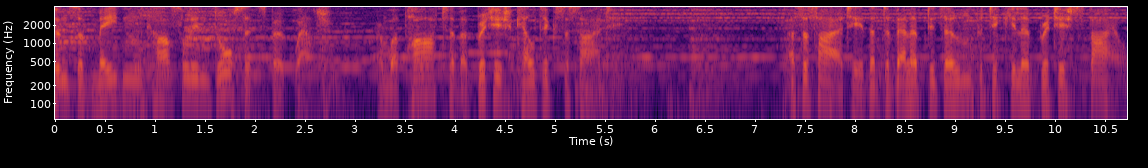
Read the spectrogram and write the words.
Inhabitants of Maiden Castle in Dorset spoke Welsh and were part of a British Celtic society. A society that developed its own particular British style,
